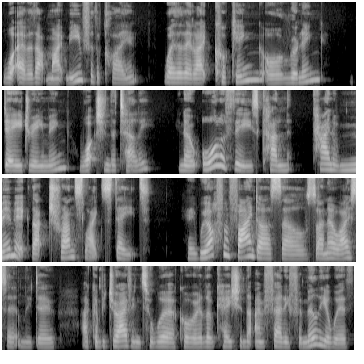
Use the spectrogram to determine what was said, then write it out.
whatever that might mean for the client, whether they like cooking or running, daydreaming, watching the telly, you know, all of these can kind of mimic that trance like state. Okay, we often find ourselves, I know I certainly do, I can be driving to work or a location that I'm fairly familiar with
